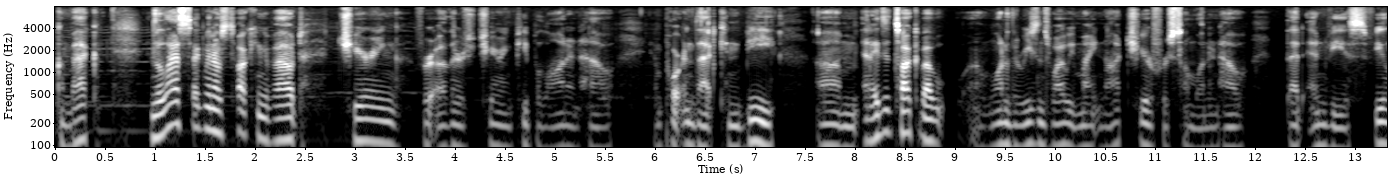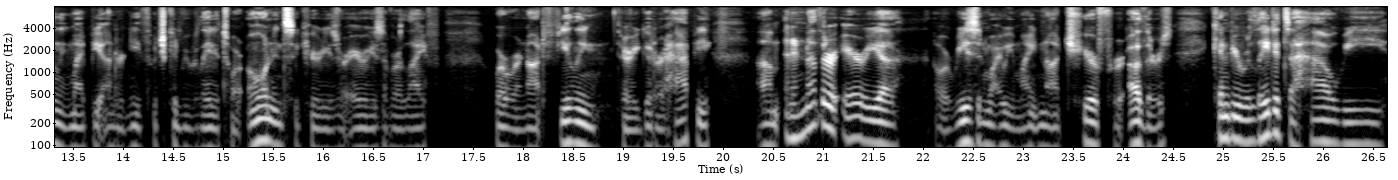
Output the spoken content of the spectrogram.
Welcome back. In the last segment, I was talking about cheering for others, cheering people on, and how important that can be. Um, and I did talk about uh, one of the reasons why we might not cheer for someone and how that envious feeling might be underneath, which could be related to our own insecurities or areas of our life where we're not feeling very good or happy. Um, and another area or reason why we might not cheer for others can be related to how we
